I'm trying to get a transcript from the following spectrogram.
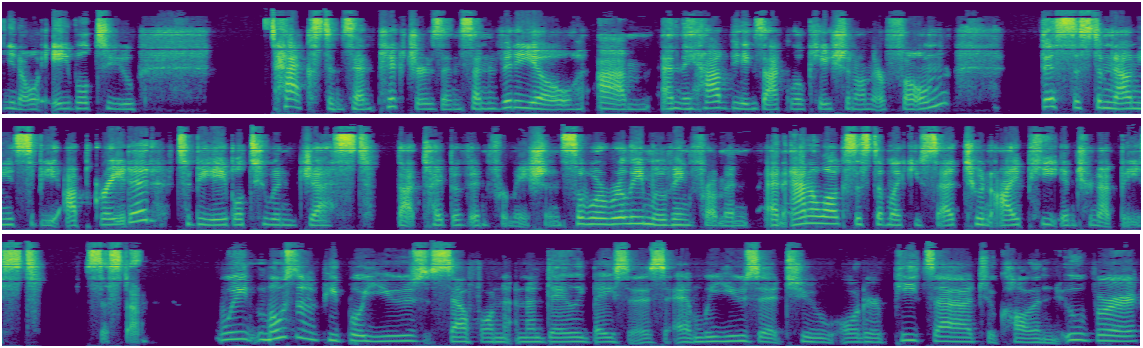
you know able to text and send pictures and send video um, and they have the exact location on their phone this system now needs to be upgraded to be able to ingest that type of information. So we're really moving from an, an analog system like you said to an ip internet based system we most of the people use cell phone on a daily basis and we use it to order pizza to call an uber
